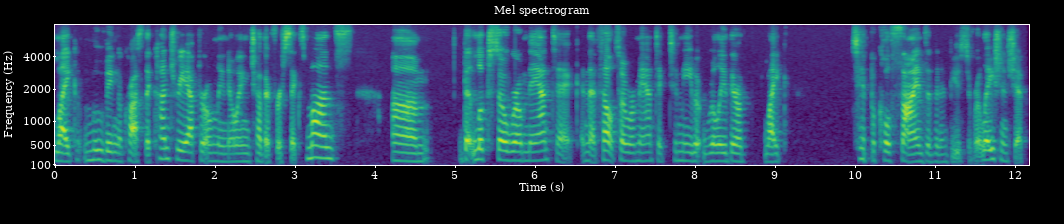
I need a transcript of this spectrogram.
like moving across the country after only knowing each other for six months. Um, that looked so romantic and that felt so romantic to me, but really they're like typical signs of an abusive relationship.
